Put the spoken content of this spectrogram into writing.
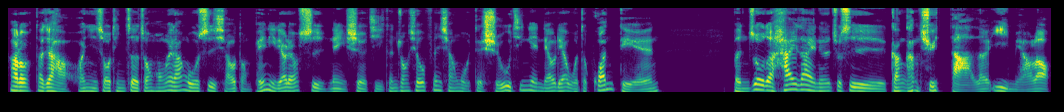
Hello，大家好，欢迎收听这中红黑狼，我是小董，陪你聊聊室内设计跟装修，分享我的实务经验，聊聊我的观点。本周的 highlight 呢，就是刚刚去打了疫苗了。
